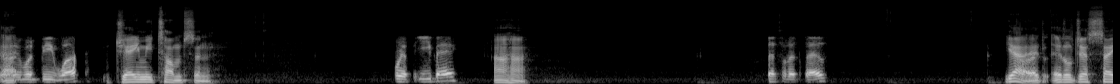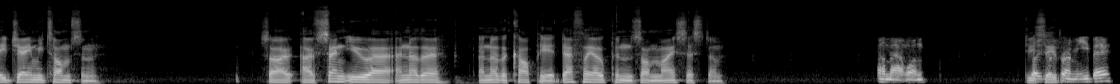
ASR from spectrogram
Uh, it would be what Jamie Thompson. with eBay. Uh huh. That's what it says. Yeah, it, it'll just say Jamie Thompson. So I, I've sent you uh, another another copy. It definitely opens on my system. On that one. Do you see? from eBay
